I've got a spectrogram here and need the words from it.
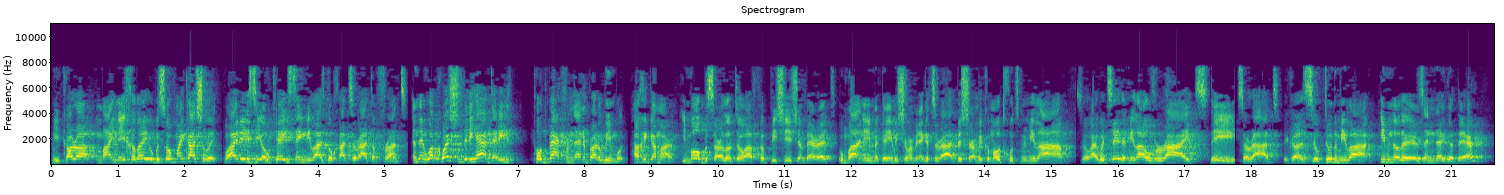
Mikara my nechale ubasov my kashale. Why is he okay saying milah is docha tzarat up front? And then what question did he have that he pulled back from that and brought a limud. Hachi gamar. Imol basar lo toaf pishiyesham beret. Umani makayim mishomer b'negat tzarat b'shar mikomot chutz milah. So I would say that milah overrides the tzarat because you'll do the milah even though there's a nega there.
